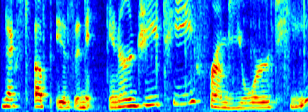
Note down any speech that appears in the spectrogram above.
Next up is an energy tea from Your Tea.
